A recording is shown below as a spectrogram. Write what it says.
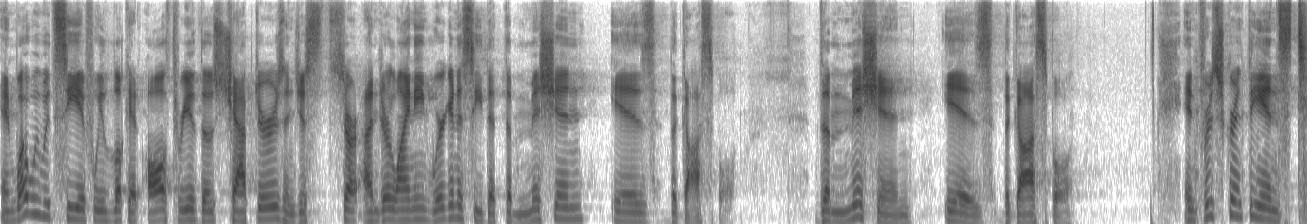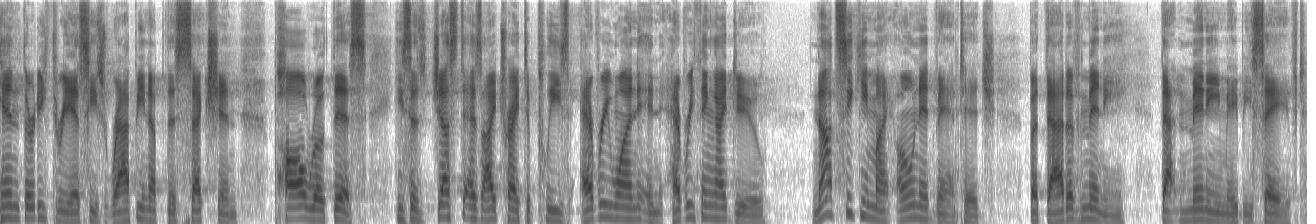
And what we would see if we look at all three of those chapters and just start underlining, we're going to see that the mission is the gospel. The mission is the gospel. In 1 Corinthians 10:33 as he's wrapping up this section, Paul wrote this. He says, "Just as I try to please everyone in everything I do, not seeking my own advantage, but that of many, that many may be saved."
